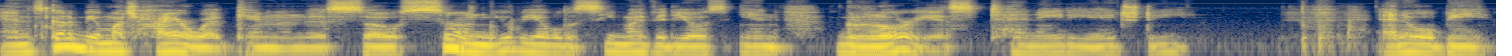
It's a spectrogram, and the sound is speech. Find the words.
And it's going to be a much higher webcam than this, so soon you'll be able to see my videos in glorious 1080 HD. And it will be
